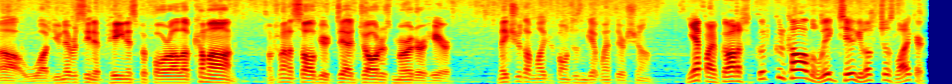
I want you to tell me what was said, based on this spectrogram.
Oh, what? You've never seen a penis before, Olive? Come on. I'm trying to solve your dead daughter's murder here. Make sure that microphone doesn't get wet there, Sean. Yep, I've got it. Good, good call. The wig too. You look just like her.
